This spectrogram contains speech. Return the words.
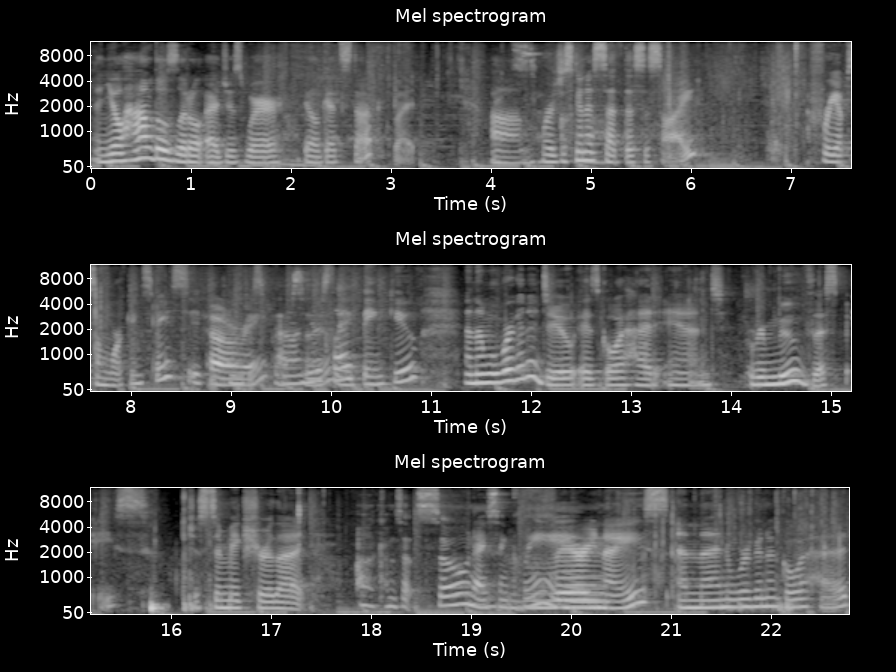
And you'll have those little edges where it'll get stuck, but um, so we're just gonna set this aside. Free up some working space if you All can right, just put absolutely. on your. Thank you. And then what we're gonna do is go ahead and remove this base just to make sure that Oh, it comes out so nice and clean. Very nice. And then we're gonna go ahead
